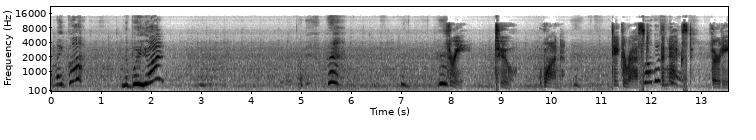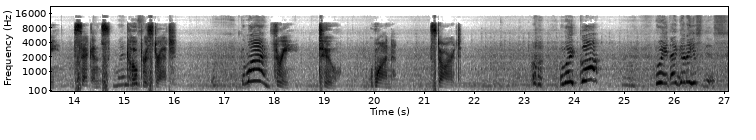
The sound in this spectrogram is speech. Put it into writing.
Oh my God! Ano ba? Ah, Three, two, one. Take a rest. The next 30 seconds. Cobra stretch. Come on! Three, two, one. Start. Oh my God! Wait, I'm gonna use this.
